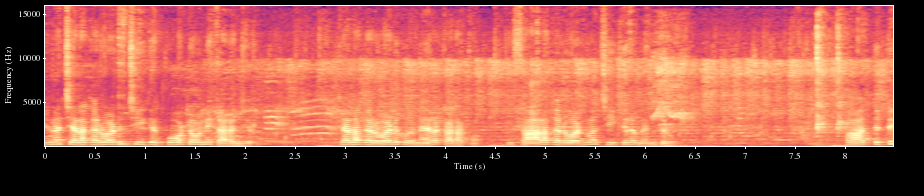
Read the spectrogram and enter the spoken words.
ஏன்னா சில கருவாடு சீக்கிரம் போட்டவுடனே கரைஞ்சிரும். சில கருவாடு கொஞ்சம் நேரம் கிடக்கும். சால கருவாடுலாம் சீக்கிரம் வெந்துடும் பார்த்துட்டு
